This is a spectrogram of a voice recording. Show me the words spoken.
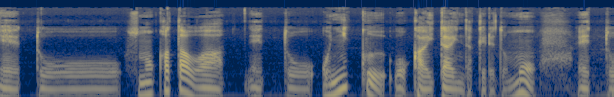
えっ、と、その方は、えっ、と、お肉を買いたいんだけれども、えっ、と、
